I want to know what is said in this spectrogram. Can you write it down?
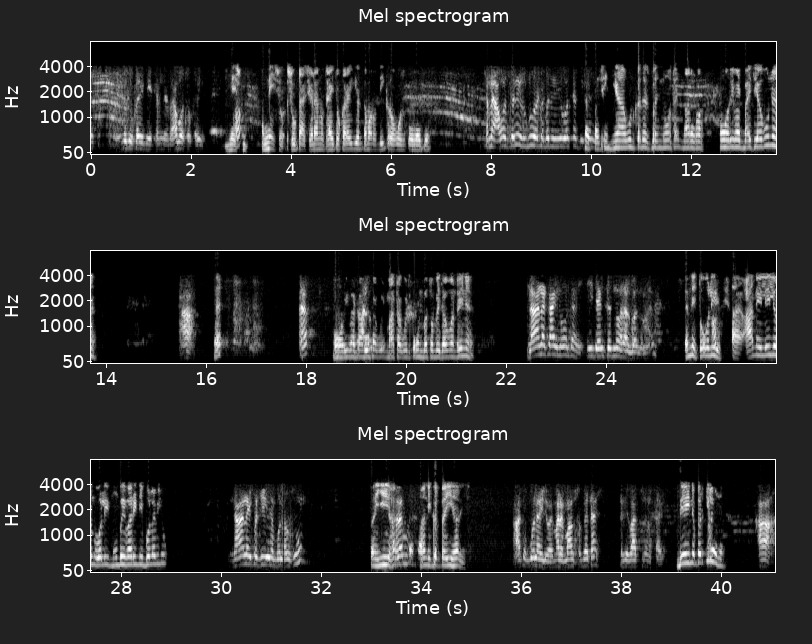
બધું કરી દે તમને આવો તો કરી. નહીં છૂટા છેડાનું થાય તો કરાઈ ગયો તમારો દીકરો કોણ કહે છે તમે આવો જ કરી રૂબરૂ એટલે બધી વ્યવસ્થા પછી ત્યાં આવું ને કદાચ પછી નો થાય મારે હું રિવાટ બાયથી આવું ને? હા. હે? હા? હું રિવાટ આ માથા કોઈ માથા કોઈ કરે ને બથો ભાઈ આવવાનું રહી ને ના ના કાંઈ નો થાય. એ ટેન્શન નો રાખો તમે. એમ નહીં? તો ઓલી આને લઈ લો ને ઓલી મુંબઈ વાળી ની બોલાવી લઉં ના ના પછી એને બોલાવશું. પણ ઈ હારી આની કરતા ઈ હારી. હા તો બોલાવી લેવાય. મારે માણસો બેઠા એટલે વાત ન થાય. બે ને બરકી લો ને? હા.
